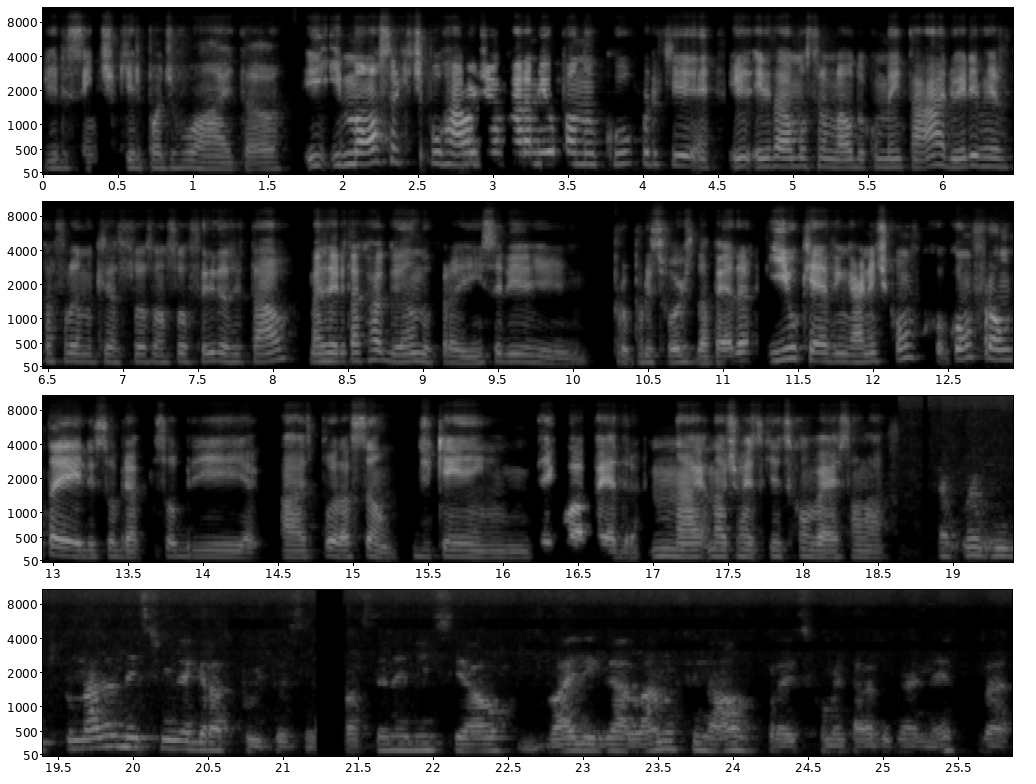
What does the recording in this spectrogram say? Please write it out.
ele sente que ele pode voar e tal. E, e mostra que, tipo, o Howard é um cara meio pau no cu, porque ele, ele tava mostrando lá o documentário, ele mesmo tá falando que as pessoas são sofridas e tal, mas ele tá cagando pra isso, ele. pro, pro esforço da pedra. E o Kevin Garnett confronta ele sobre a, sobre a exploração de quem pegou a pedra na, na última vez que eles conversam lá. É, tipo, nada nesse filme é gratuito, assim. A cena inicial vai ligar lá no final para esse comentário do Garnett, para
